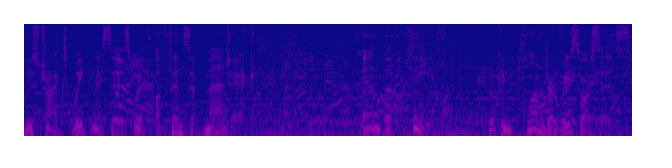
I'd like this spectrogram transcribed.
who strikes weaknesses with offensive magic, and the Thief, who can plunder resources.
